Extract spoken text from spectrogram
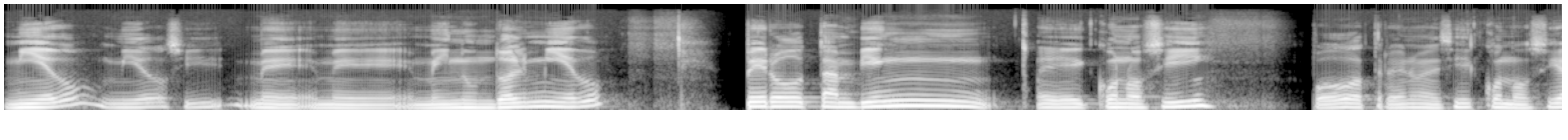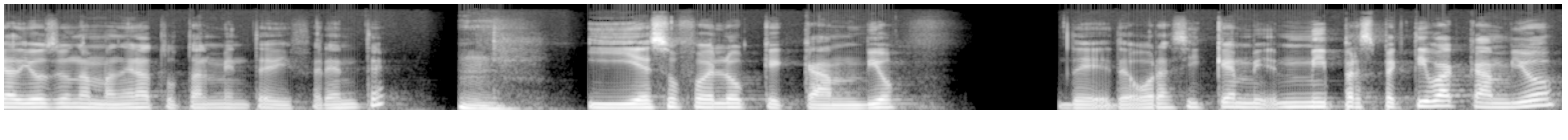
miedo, miedo, sí, me, me, me, inundó el miedo, pero también conocí puedo atreverme a decir, conocí a Dios de una manera totalmente diferente. Mm. Y eso fue lo que cambió. De, ahora sí que mi, perspectiva cambió.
